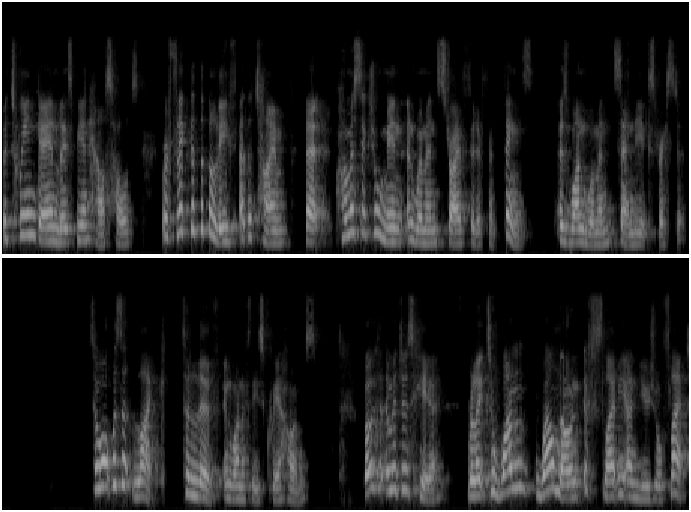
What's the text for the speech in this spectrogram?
between gay and lesbian households reflected the belief at the time that homosexual men and women strive for different things, as one woman, Sandy, expressed it. So what was it like to live in one of these queer homes? Both images here relate to one well-known, if slightly unusual flat.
